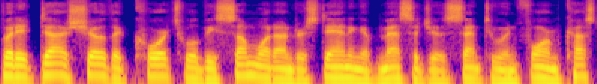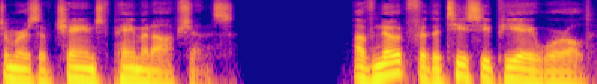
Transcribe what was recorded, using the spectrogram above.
But it does show that courts will be somewhat understanding of messages sent to inform customers of changed payment options. Of note for the TCPA world,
